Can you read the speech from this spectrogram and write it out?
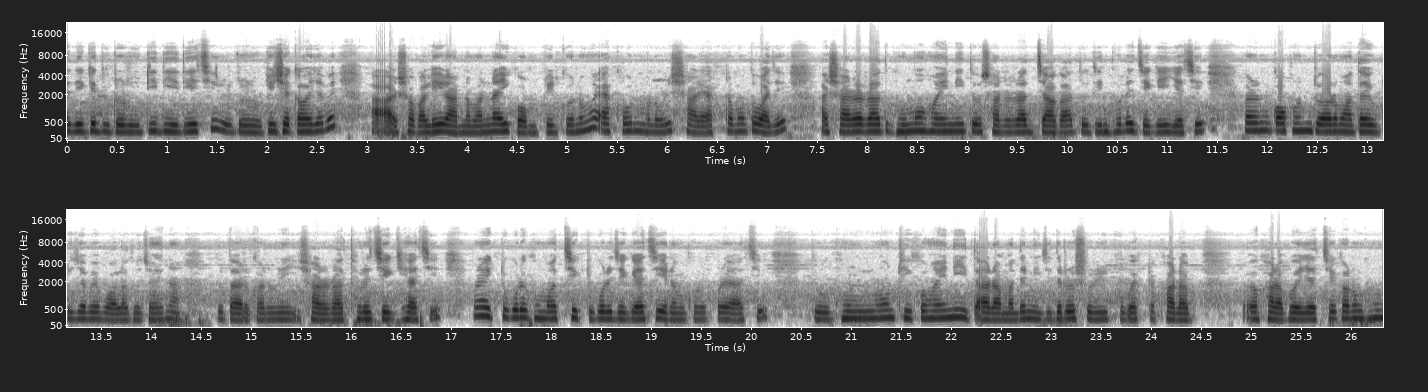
এদিকে দুটো রুটি দিয়ে দিয়েছি, দুটো রুটি শেখা হয়ে যাবে। আর সকালেই রান্নাবান্না এই কমপ্লিট করে নেব। এখন মোটামুটি সাড়ে আটটা মতো বাজে আর সারা রাত ঘুমও হয়নি তো, সারা রাত জাগা, দুদিন ধরে জেগেই গেছি কারণ কখন জ্বর মাথায় উঠে যাবে বলা তো যায় না। তো তার কারণেই সারা রাত ধরে জেগে আছি। মানে একটু করে ঘুমাচ্ছি, একটু করে জেগে আছি, এরম করে করে আছি। তো ঘুমও ঠিকও হয়নি, আর আমাদের নিজেদেরও শরীর খুব একটা খারাপ। খারাপ হয়ে যাচ্ছে। কারণ ঘুম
